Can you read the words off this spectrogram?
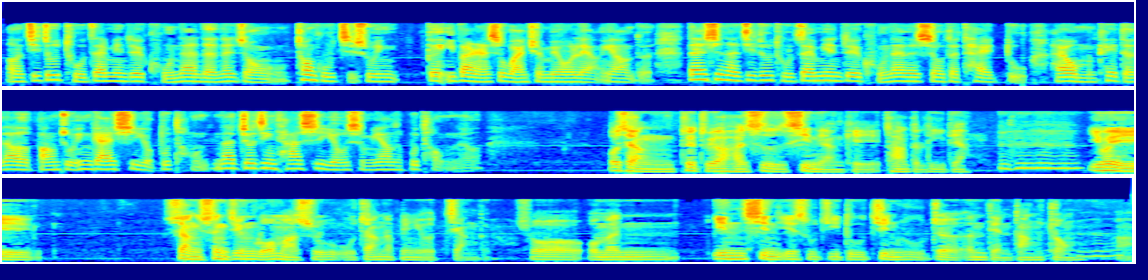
呃，基督徒在面对苦难的那种痛苦指数，跟一般人是完全没有两样的。但是呢，基督徒在面对苦难的时候的态度，还有我们可以得到的帮助，应该是有不同的。那究竟它是有什么样的不同呢？我想最主要还是信仰给他的力量。嗯哼哼哼，因为。像圣经罗马书五章那边有讲的，说我们因信耶稣基督进入这恩典当中啊，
